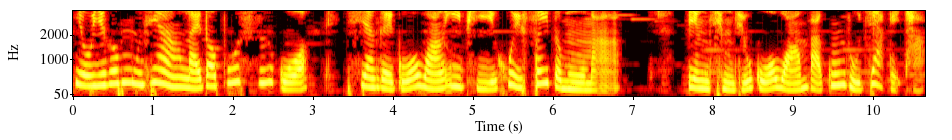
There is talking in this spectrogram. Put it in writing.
有一个木匠来到波斯国，献给国王一匹会飞的木马，并请求国王把公主嫁给他。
